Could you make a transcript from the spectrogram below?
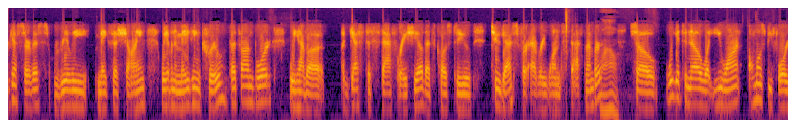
guest service really makes us shine. We have an amazing crew that's on board. We have a a guest to staff ratio that's close to two guests for every one staff member. Wow. So we get to know what you want almost before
